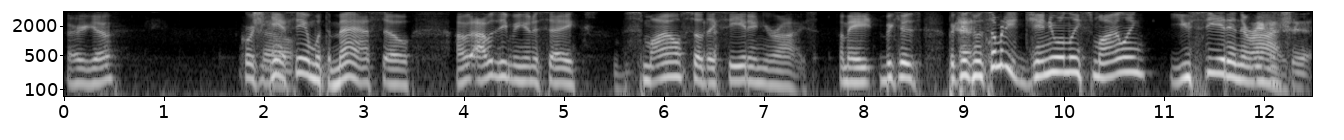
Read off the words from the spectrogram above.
There you go. Of course, you can't see them with the mask, so I, I was even going to say, smile so they see it in your eyes. I mean, because because when somebody's genuinely smiling, you see it in their You can eyes, see it.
